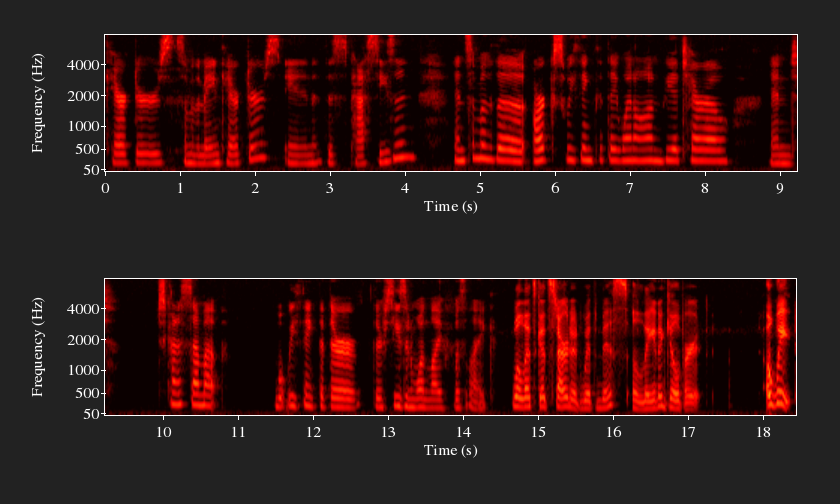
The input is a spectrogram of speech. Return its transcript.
characters, some of the main characters in this past season, and some of the arcs we think that they went on via tarot, and just kind of sum up what we think that their their season one life was like. Well, let's get started with Miss Elena Gilbert. Oh wait,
